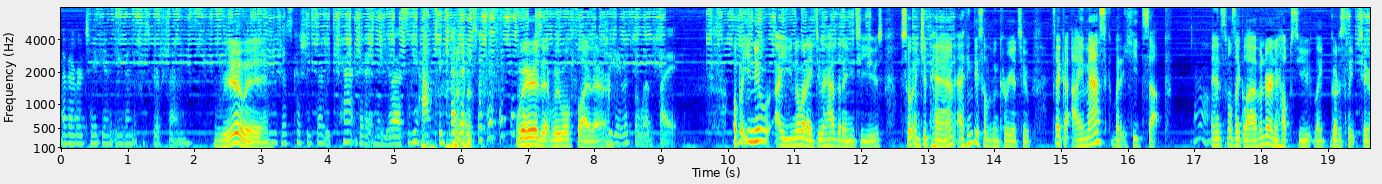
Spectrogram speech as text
I've ever taken, even the prescription. Really? Just because she said we can't get it in the US, we have to get it. Where is it? We will fly there. she gave us the website. Oh, but you knew, uh, you know what I do have that I need to use. So in Japan, I think they sell them in Korea too. It's like an eye mask, but it heats up, Oh, and it smells like lavender, and it helps you like go to sleep too.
